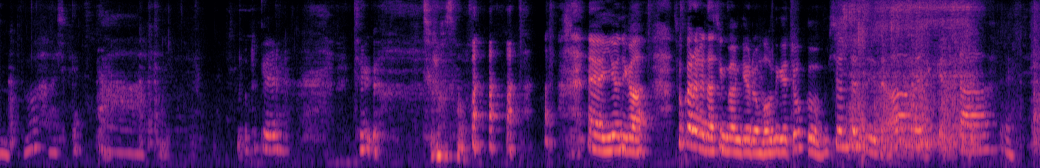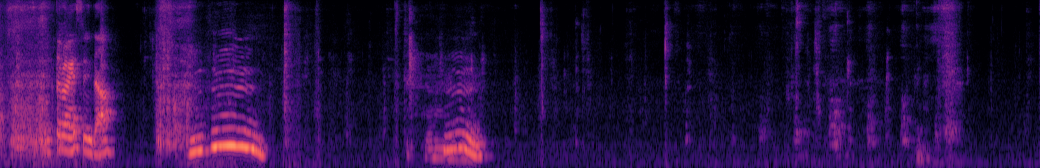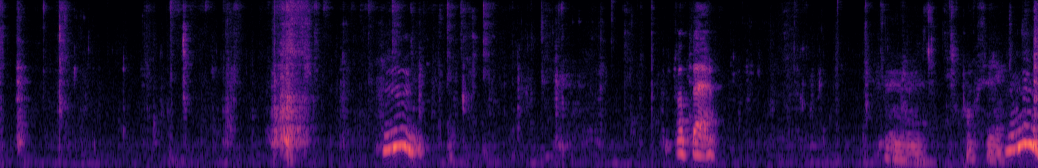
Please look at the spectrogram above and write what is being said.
음, 와 맛있겠다. 어떻게 들... 들어서. 네, 이현이가 손가락을 다친 관계로 먹는 게 조금 시원찮습니다. 아, 맛있겠다. 네. 먹도록 하겠습니다. 음, 음. 어때? 음. 확실히. 음.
